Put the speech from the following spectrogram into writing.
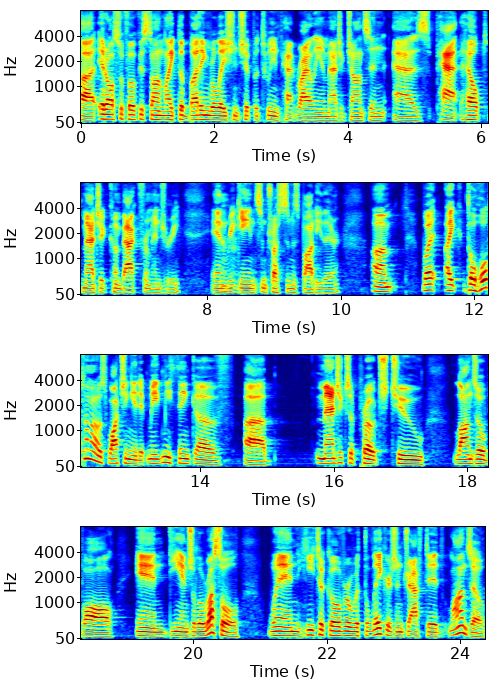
uh, it also focused on like the budding relationship between Pat Riley and Magic Johnson as Pat helped Magic come back from injury and regain some trust in his body there. Um, but like the whole time I was watching it, it made me think of uh, Magic's approach to Lonzo Ball and D'Angelo Russell when he took over with the Lakers and drafted Lonzo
